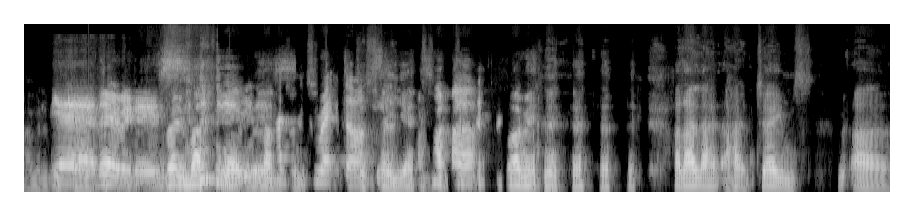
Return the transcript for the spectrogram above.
I would have. yeah, there it is. Very much more reluctant. That's the correct answer. yes. I mean, and I like James uh,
